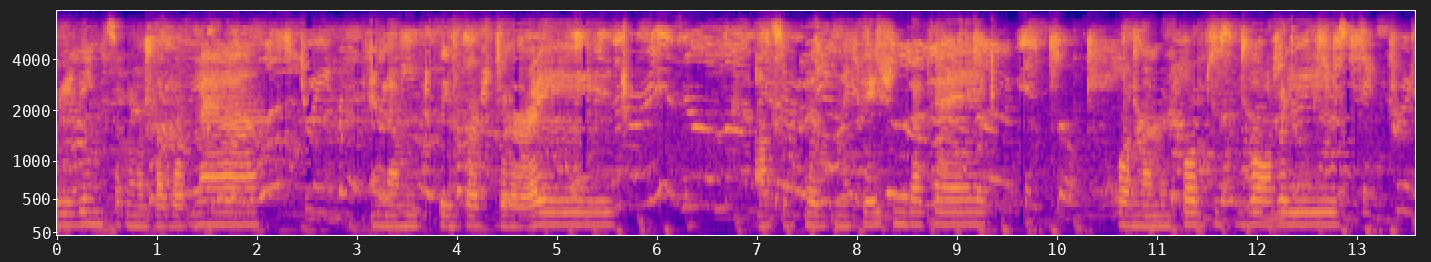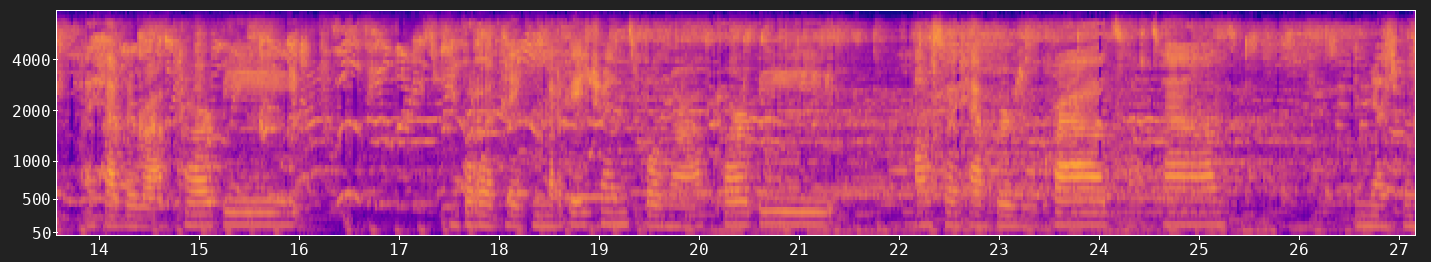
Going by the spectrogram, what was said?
reading, second grade level math, and I'm mentally first grader age. Also because medications I take for my mental disabilities. I have a rock therapy, but I take medications for my therapy. Also, I have visual crowds, small towns, and yes, when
